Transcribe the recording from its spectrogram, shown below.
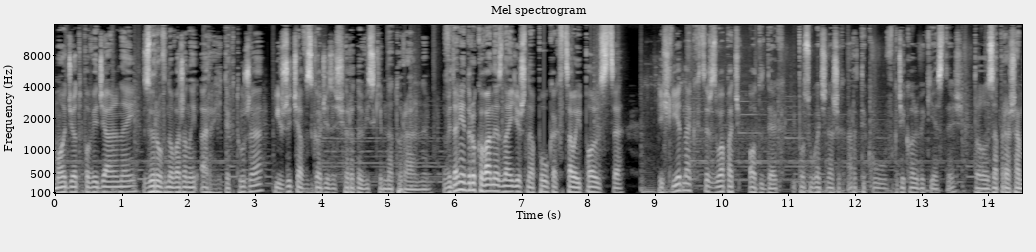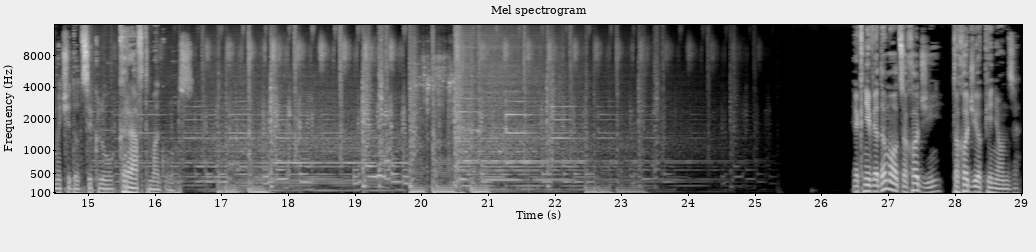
modzie odpowiedzialnej, zrównoważonej architekturze i życia w zgodzie ze środowiskiem naturalnym. Wydanie drukowane znajdziesz na półkach w całej Polsce. Jeśli jednak chcesz złapać oddech i posłuchać naszych artykułów gdziekolwiek jesteś, to zapraszamy Cię do cyklu Kraft ma głos. Jak nie wiadomo o co chodzi, to chodzi o pieniądze.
